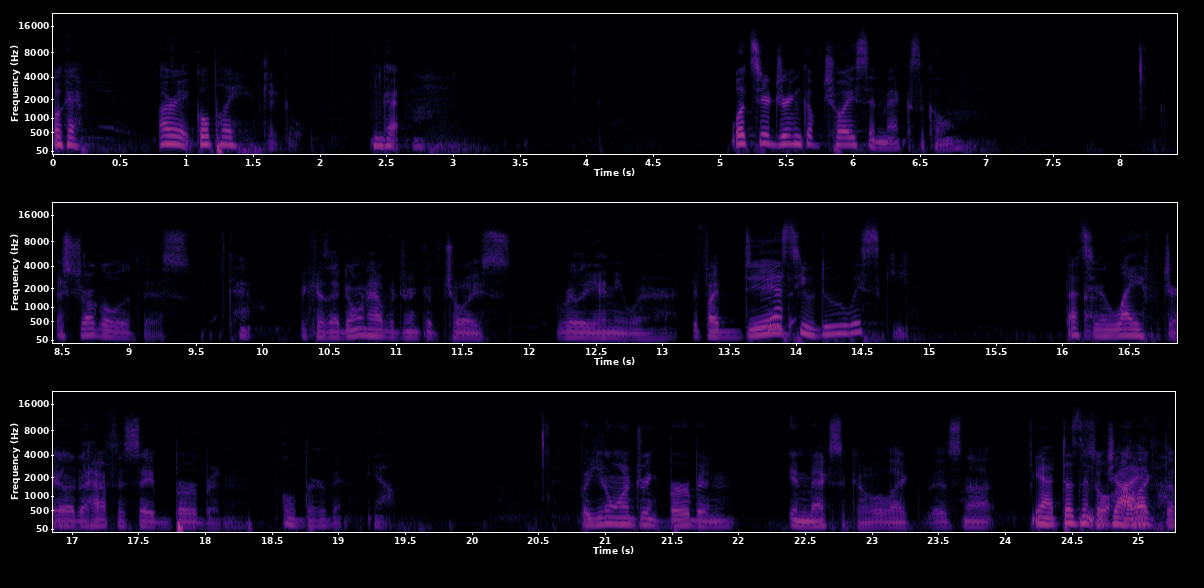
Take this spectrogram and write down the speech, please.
Okay. All right, go play. Okay, go. Okay. What's your drink of choice in Mexico? I struggle with this Okay. because I don't have a drink of choice really anywhere. If I did, Yes, you do a whiskey. That's your life drink. I would have to say bourbon. Oh, bourbon. Yeah. But you don't want to drink bourbon in Mexico. Like it's not. Yeah, it doesn't so jive. I like the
